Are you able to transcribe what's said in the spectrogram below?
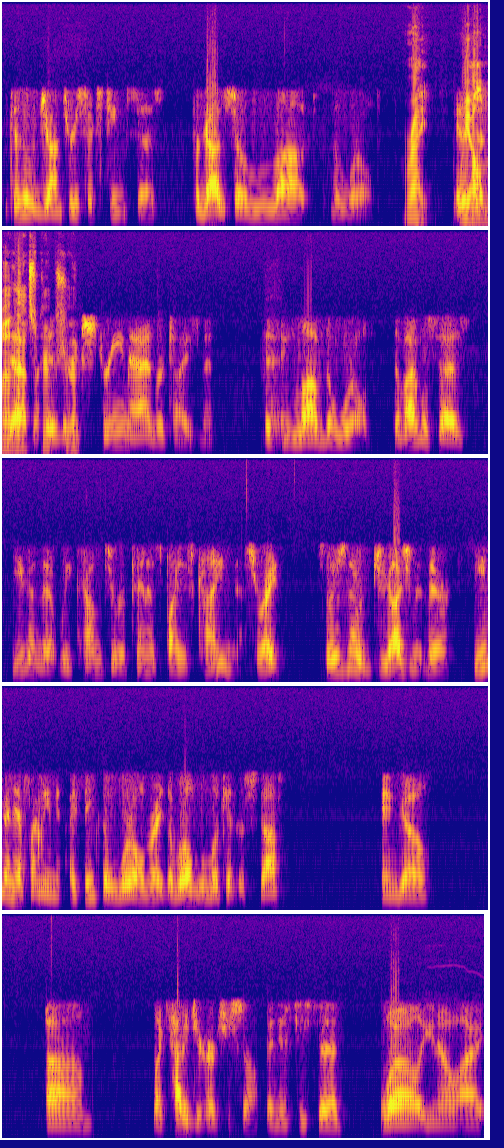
because of what john 3.16 says for god so loved the world Right. We all know def- that It's an scripture. extreme advertisement that he loved the world. The Bible says even that we come to repentance by his kindness, right? So there's no judgment there. Even if, I mean, I think the world, right? The world will look at this stuff and go, um, like, how did you hurt yourself? And if he said, well, you know, I,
